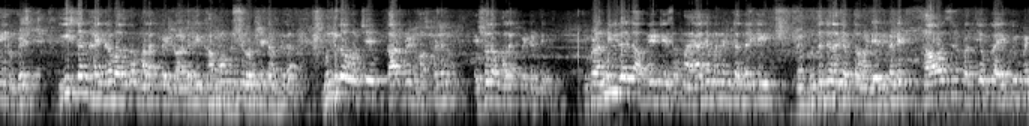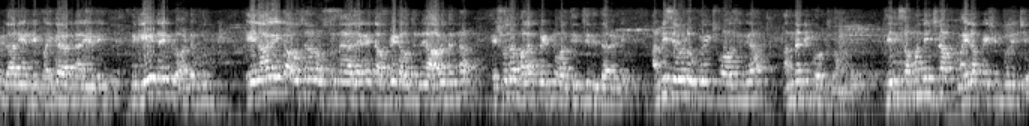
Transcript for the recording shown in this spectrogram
మీరు వెస్ట్ ఈస్టర్న్ హైదరాబాద్లో మలక్పేటలో అంటే మీరు ఖమ్మం నుంచి వచ్చేటప్పుడుగా ముందుగా వచ్చే కార్పొరేట్ హాస్పిటల్ యశోద మలక్పేట అండి. ఇప్పుడు అన్ని విధాలుగా అప్డేట్ చేసాం. మా యాజమాన్యానికి అందరికీ మేము కృతజ్ఞతలు చెప్తామండి. ఎందుకంటే కావాల్సిన ప్రతి ఒక్క ఎక్విప్మెంట్ కానివ్వండి పరికరాలు కానివ్వండి మీకు ఏ టైంలో అంటే ఎలాగైతే అవసరాలు వస్తున్నాయో అలాగైతే అప్డేట్ అవుతున్నాయో ఆ విధంగా యశోద మలక్పేటని వాళ్ళు తీర్చిదిద్దారండి. అన్ని సేవలు ఉపయోగించుకోవాల్సిందిగా అందరినీ కోరుతున్నామండి దీనికి సంబంధించిన మహిళా పేషెంట్ గురించి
